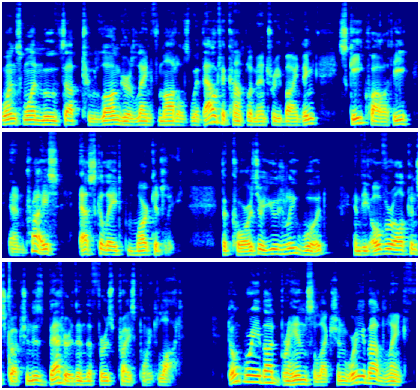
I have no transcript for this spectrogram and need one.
Once one moves up to longer length models without a complementary binding, ski quality and price escalate markedly. The cores are usually wood, and the overall construction is better than the first price point lot. Don't worry about brand selection, worry about length.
